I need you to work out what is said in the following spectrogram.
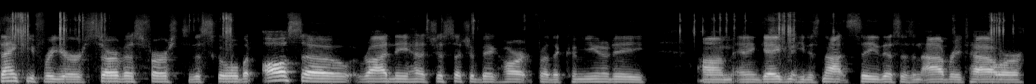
thank you for your service first to the school, but also Rodney has just such a big heart for the community um, and engagement. He does not see this as an ivory tower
